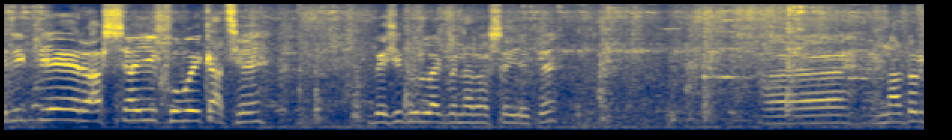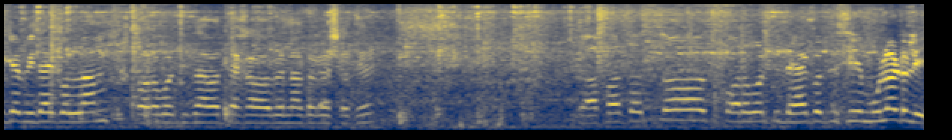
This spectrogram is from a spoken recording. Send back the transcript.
এদিক দিয়ে রাজশাহী খুবই কাছে। বেশি দূর লাগবে না রাজশাহী যেতে। নাটোরকে বিদায় করলাম। পরবর্তীতে আবার দেখা হবে নাটোরের সাথে। আপাতত পরবর্তী দেখা করতেছি মুলাডুলি।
